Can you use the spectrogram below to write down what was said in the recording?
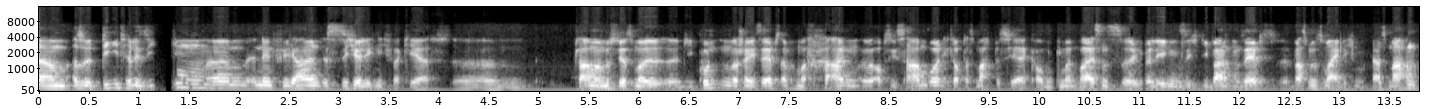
Ähm, also Digitalisierung ähm, in den Filialen ist sicherlich nicht verkehrt. Ähm, klar, man müsste jetzt mal äh, die Kunden wahrscheinlich selbst einfach mal fragen, äh, ob sie es haben wollen. Ich glaube, das macht bisher kaum jemand. Meistens äh, überlegen sich die Banken selbst, was müssen wir eigentlich erst machen.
